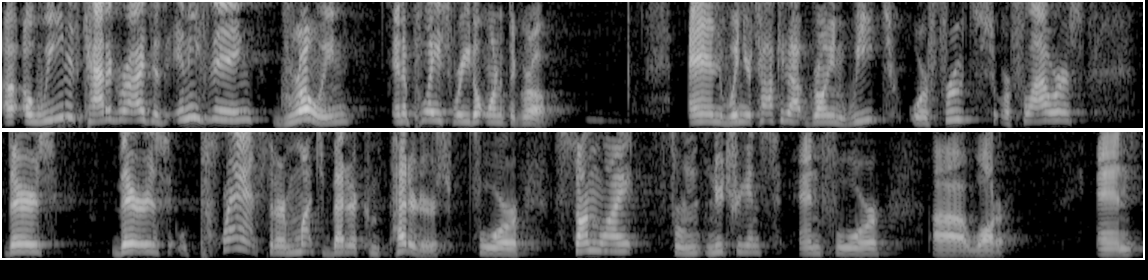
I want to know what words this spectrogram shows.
A, a weed is categorized as anything growing in a place where you don't want it to grow. And when you're talking about growing wheat or fruits or flowers, there's, there's plants that are much better competitors for sunlight, for nutrients, and for uh, water. And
